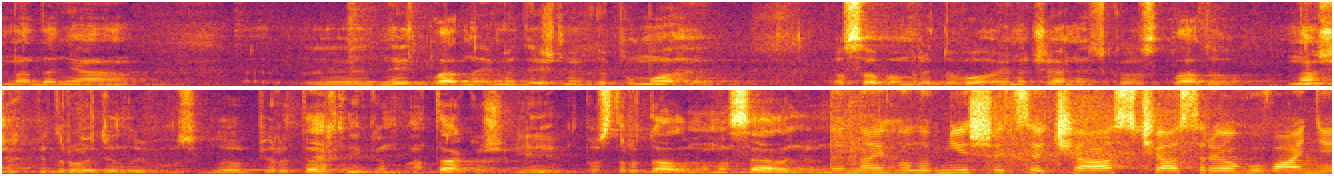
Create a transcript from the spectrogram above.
надання е, невідкладної медичної допомоги особам рядового і начальницького складу наших підрозділів, особливо піротехнікам, а також і постраждалому населенню. Найголовніше це час, час реагування.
